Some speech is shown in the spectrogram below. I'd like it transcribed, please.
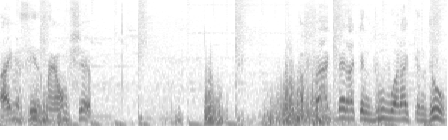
I even seen my own ship. The fact that I can do what I can do,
